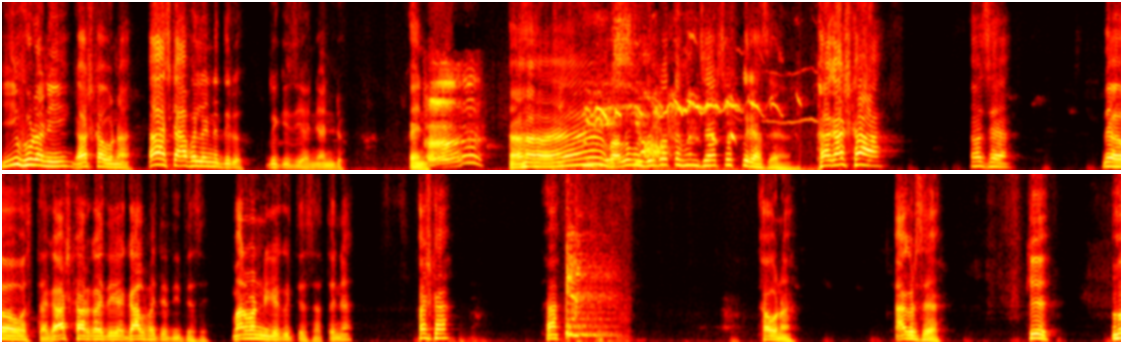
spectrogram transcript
ই ফুড়ানি ঘাস খাব না। হ্যাঁ, আজকে আপেল এনে দিল দুই কেজি আনি আনি খাইনি হ্যাঁ, ভালো বন্ধুর কথা শুনছে আর চুপ করে আছে। খা ঘাস খা। আচ্ছা দেহ অবস্থা ঘাস খাওয়ার কয় দিকে গাল ফাইতে দিতেছে। মারবার নিকে কইতেছে তাই না? ঘাস খা। খা খাও না। আগরছে কি? ও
